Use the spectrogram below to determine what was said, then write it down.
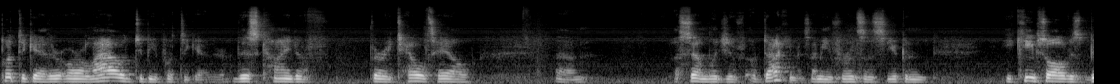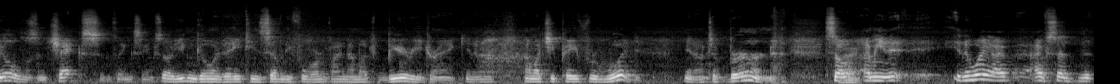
put together or allowed to be put together this kind of very telltale um, assemblage of, of documents. I mean, for instance, you can he keeps all of his bills and checks and things. So you can go into 1874 and find how much beer he drank, you know, how much he paid for wood, you know, to burn. So right. I mean, in a way, I've, I've said that.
